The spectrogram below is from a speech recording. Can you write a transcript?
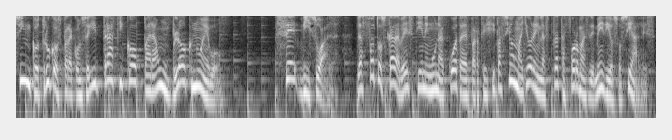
5 trucos para conseguir tráfico para un blog nuevo. Sé visual. Las fotos cada vez tienen una cuota de participación mayor en las plataformas de medios sociales.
